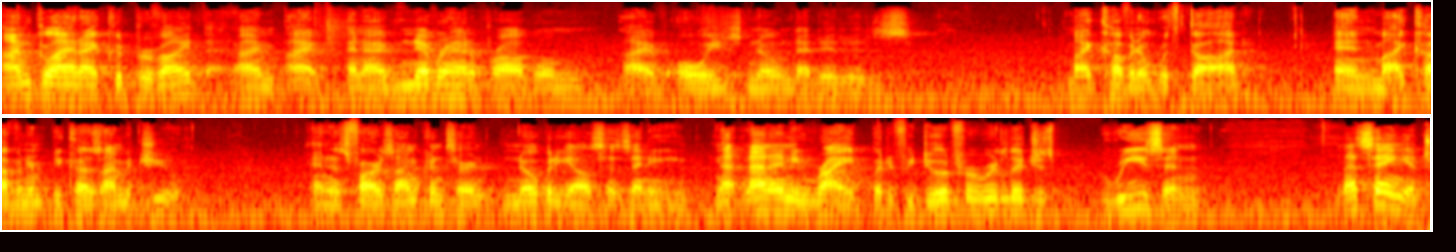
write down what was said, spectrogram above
I'm glad I could provide that. I'm I've, and I've never had a problem. I've always known that it is my covenant with God and my covenant because I'm a Jew. And as far as I'm concerned, nobody else has any, not, not any right, but if you do it for religious reason, not saying it's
